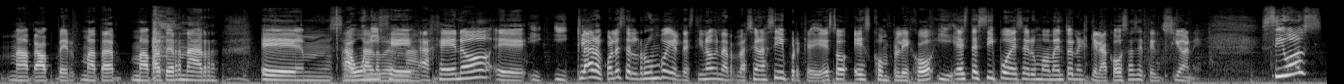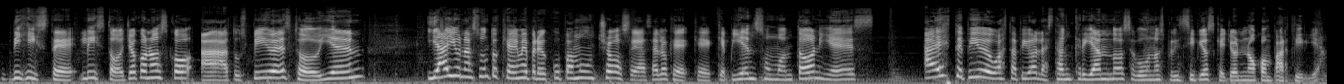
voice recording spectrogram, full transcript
mata- mapaternar eh, a un hijo ajeno. eh, y, y claro, cuál es el rumbo y el destino de una relación así, porque eso es complejo y este sí puede ser un momento en el que la cosa se tensione. Si vos dijiste, listo, yo conozco a tus pibes, todo bien, y hay un asunto que a mí me preocupa mucho, o sea, es algo que, que- que pienso un montón y es, a este pibe o a esta piba la están criando según unos principios que yo no compartiría.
